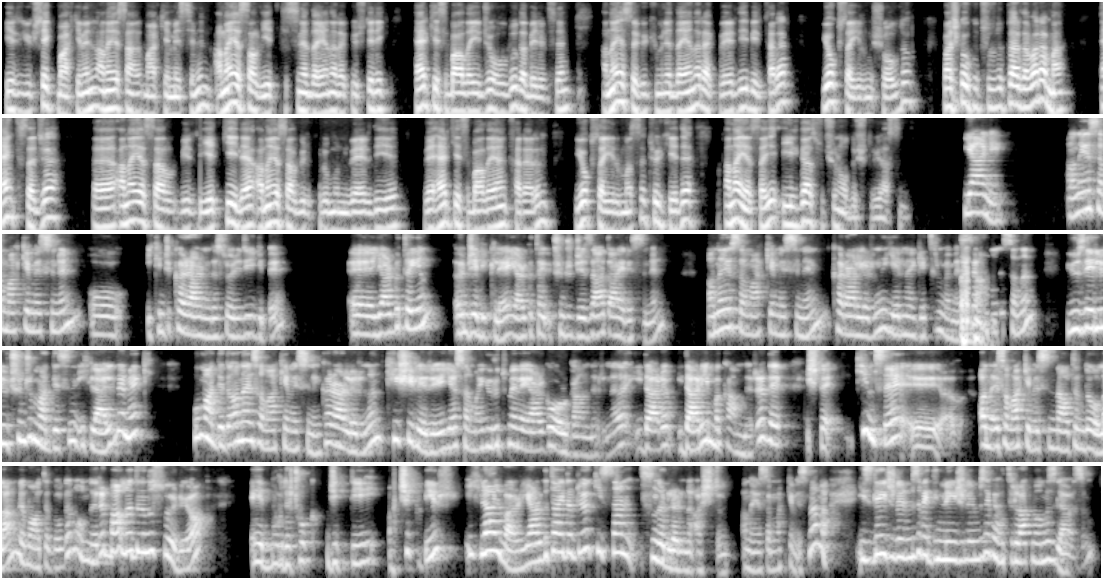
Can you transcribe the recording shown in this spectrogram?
bir yüksek mahkemenin, anayasa mahkemesinin anayasal yetkisine dayanarak üstelik herkesi bağlayıcı olduğu da belirtilen anayasa hükmüne dayanarak verdiği bir karar yok sayılmış oldu. Başka hukuksuzluklar da var ama en kısaca e, anayasal bir yetkiyle anayasal bir kurumun verdiği ve herkesi bağlayan kararın yok sayılması Türkiye'de anayasayı ilga suçunu oluşturuyor aslında. Yani Anayasa Mahkemesi'nin o ikinci kararında söylediği gibi e, Yargıtay'ın öncelikle Yargıtay 3. Ceza Dairesi'nin Anayasa Mahkemesi'nin kararlarını yerine getirmemesi anayasanın 153. maddesinin ihlali demek. Bu maddede Anayasa Mahkemesi'nin kararlarının kişileri, yasama, yürütme ve yargı organlarını, idare, idari makamları ve işte kimse e, Anayasa Mahkemesi'nin altında olan ve muhatap olan onları bağladığını söylüyor. E, burada çok ciddi, açık bir ihlal var. Yargıtay da diyor ki sen sınırlarını aştın Anayasa Mahkemesi'ne ama izleyicilerimize ve dinleyicilerimize bir hatırlatmamız lazım.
